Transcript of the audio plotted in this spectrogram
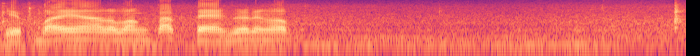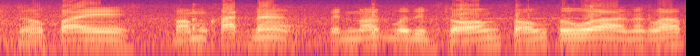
เก็บไว้ระวังปลั๊กแตกด้วยนะครับ เดี๋ยวไปปั๊มคัดนะ เป็นน็อตเบอร์สิบสองสองตัวนะครับ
